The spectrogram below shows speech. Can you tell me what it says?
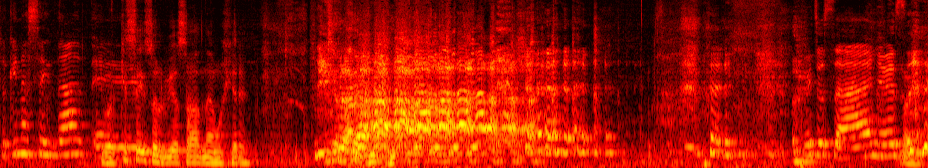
toqué en Aceidad. ¿Y ¿Por qué se disolvió esa banda de mujeres? Muchos años. Bueno.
